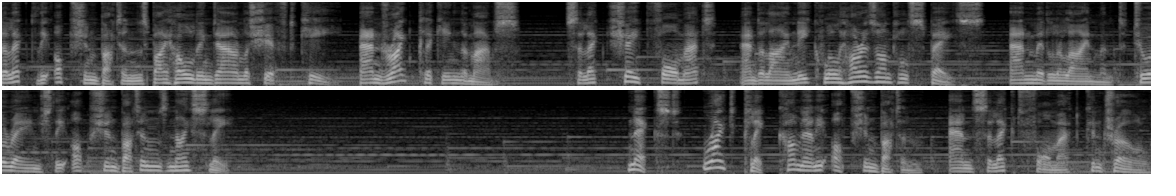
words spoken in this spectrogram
Select the option buttons by holding down the shift key, and right-clicking the mouse. Select shape format, and align equal horizontal space, and middle alignment to arrange the option buttons nicely. Next, right-click on any option button, and select Format Control.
